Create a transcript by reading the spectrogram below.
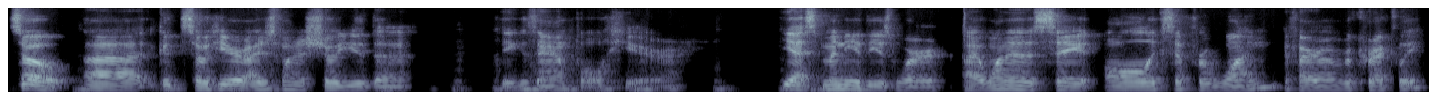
So uh, good. So here, I just want to show you the the example here. Yes, many of these were. I want to say all except for one, if I remember correctly.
